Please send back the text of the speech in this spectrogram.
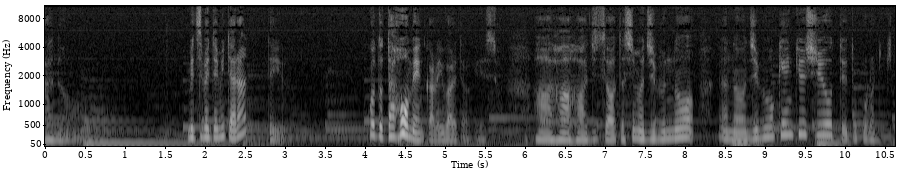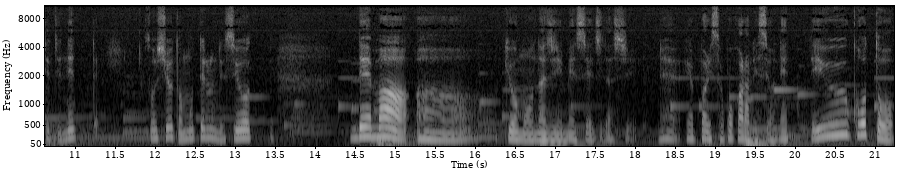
あの見つめてみたらっていう。こと多方面から言われたわけですよ。はあはあはあ、実は私も自分のあの自分を研究しようっていうところに来ててねって。そうしようと思ってるんですよって。でまああ今日も同じメッセージだしね、やっぱりそこからですよねっていうこと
